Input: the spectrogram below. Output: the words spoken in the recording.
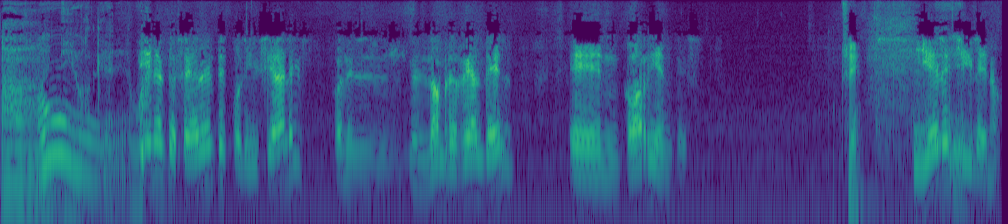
Ah, uh. Tiene antecedentes policiales con el, nombre real de él en Corrientes. Sí. Y él es chileno.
